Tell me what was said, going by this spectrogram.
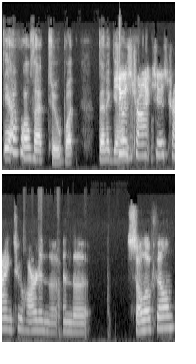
Yeah, well, that too. But then again, She was trying she was trying too hard in the in the solo film,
